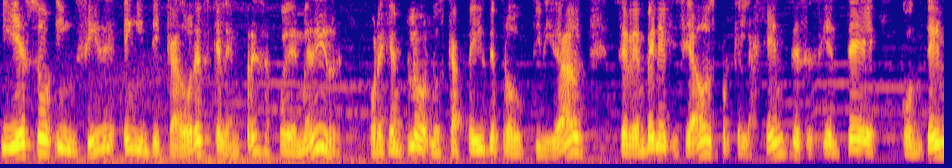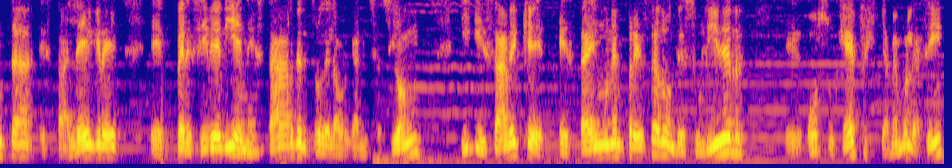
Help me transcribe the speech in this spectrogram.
y eso incide en indicadores que la empresa puede medir. Por ejemplo, los KPIs de productividad se ven beneficiados porque la gente se siente contenta, está alegre, eh, percibe bienestar dentro de la organización y, sabe que está en una empresa donde su líder eh, o su jefe, llamémosle así,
